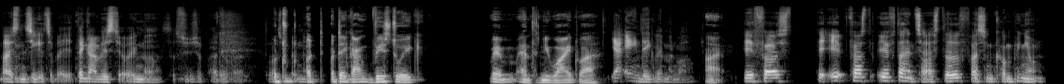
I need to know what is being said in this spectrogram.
når jeg sådan kigger tilbage. Dengang vidste jeg jo ikke noget, så synes jeg bare, det var, det var Og, du, spændende. og, og dengang vidste du ikke, hvem Anthony White var? Jeg anede ikke, hvem han var. Nej. Det er først, det er først efter, han tager afsted fra sin kompagnon,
